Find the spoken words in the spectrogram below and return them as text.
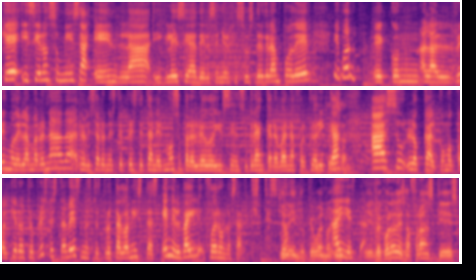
que hicieron su misa en la iglesia del Señor Jesús del Gran Poder. Y bueno, eh, con, al, ritmo de la maronada realizaron este preste tan hermoso para luego irse en su gran caravana folclórica a su local, como cualquier otro preste. Esta vez nuestros protagonistas en el baile fueron los artistas. Qué lindo, qué bueno. Ahí está. Y recordarles a Franz, que es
